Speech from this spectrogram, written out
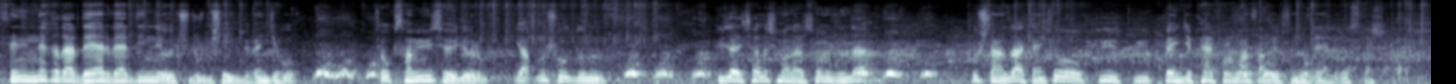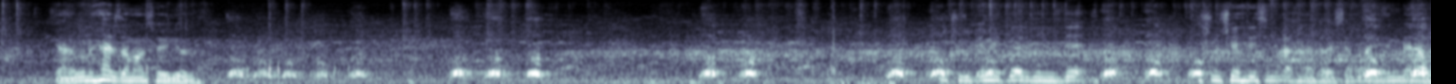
senin ne kadar değer verdiğinle ölçülür bir şey gibi bence bu. Çok samimi söylüyorum. Yapmış olduğunuz güzel çalışmalar sonucunda kuştan zaten çok büyük büyük bence performans alıyorsunuz değerli dostlar. Yani bunu her zaman söylüyorum. uçurup emek verdiğinizde kuşun çehresini bakın arkadaşlar. Bu da bizim belalı.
